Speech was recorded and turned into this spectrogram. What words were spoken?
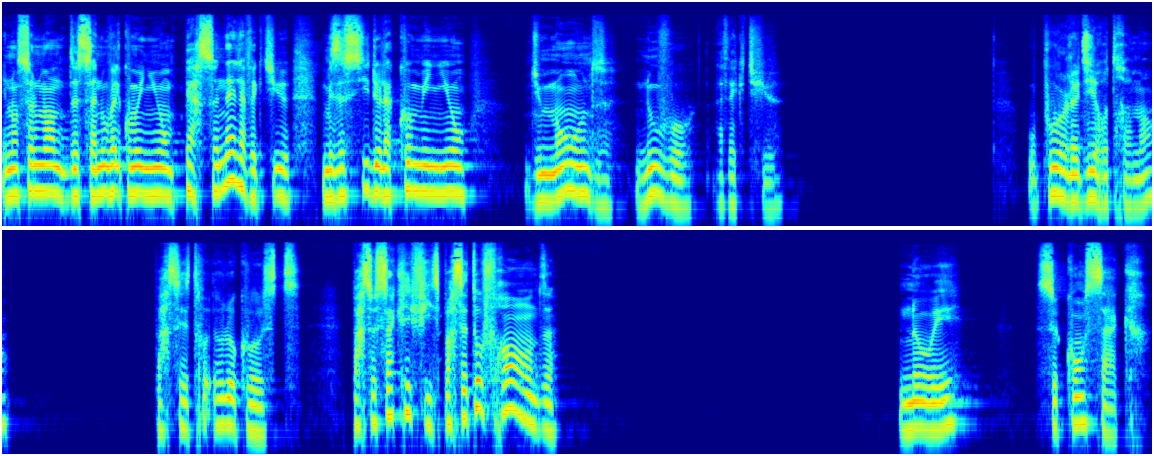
Et non seulement de sa nouvelle communion personnelle avec Dieu, mais aussi de la communion du monde nouveau avec Dieu. Ou pour le dire autrement, par cet holocauste, par ce sacrifice, par cette offrande, Noé se consacre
